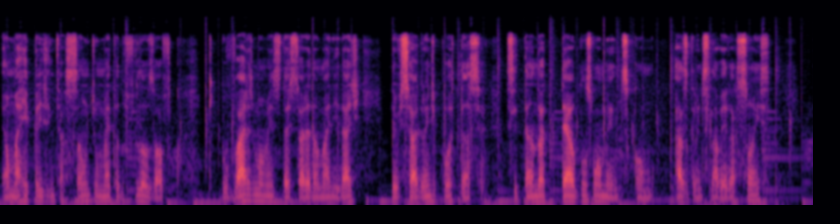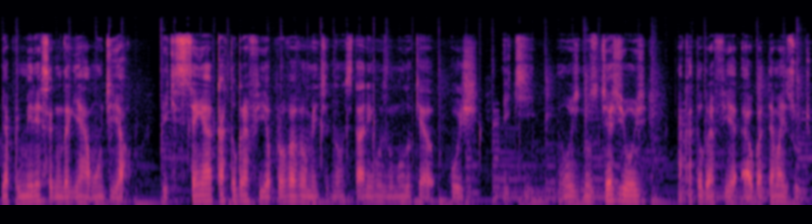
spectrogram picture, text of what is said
é uma representação de um método filosófico que, por vários momentos da história da humanidade, teve sua grande importância, citando até alguns momentos como as grandes navegações e a Primeira e a Segunda Guerra Mundial, e que sem a cartografia provavelmente não estaremos no mundo que é hoje e que nos dias de hoje a cartografia é algo até mais útil,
